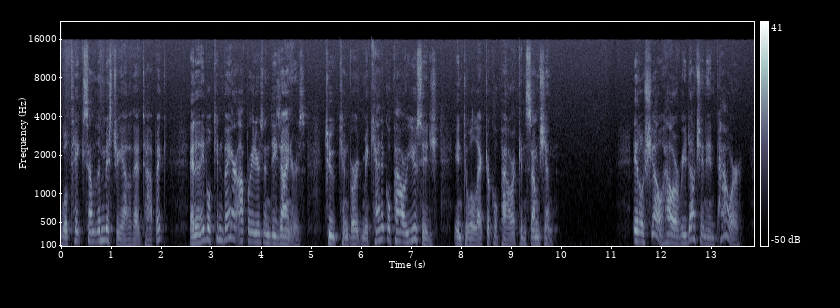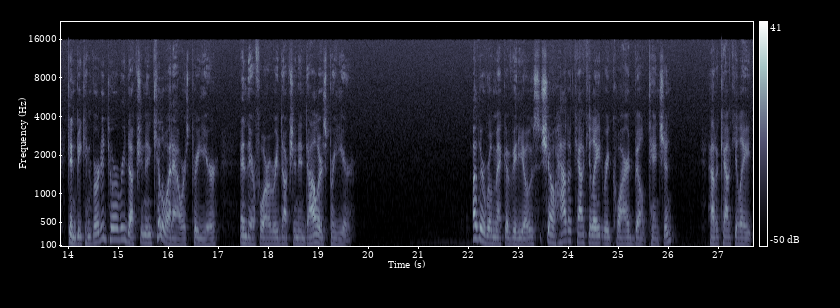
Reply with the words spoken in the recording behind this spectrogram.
will take some of the mystery out of that topic and enable conveyor operators and designers to convert mechanical power usage into electrical power consumption. It'll show how a reduction in power can be converted to a reduction in kilowatt hours per year and therefore a reduction in dollars per year. Other Rulmeca videos show how to calculate required belt tension, how to calculate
